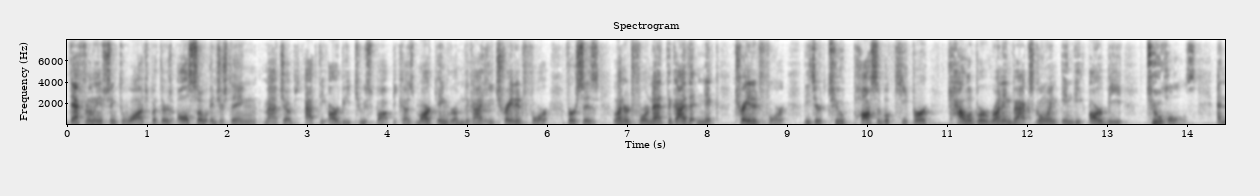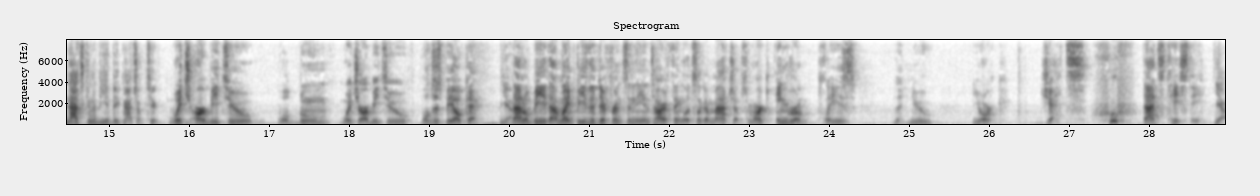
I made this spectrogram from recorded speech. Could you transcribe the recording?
definitely interesting to watch. But there's also interesting matchups at the RB two spot because Mark Ingram, the guy he mm-hmm. traded for, versus Leonard Fournette, the guy that Nick traded for. These are two possible keeper caliber running backs going in the RB two holes, and that's going to be a big matchup too. Which RB two will boom? Which RB two will just be okay? Yeah. That'll be that might be the difference in the entire thing. Let's look at matchups. Mark Ingram plays the New York Jets. Whew. That's tasty. Yeah.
